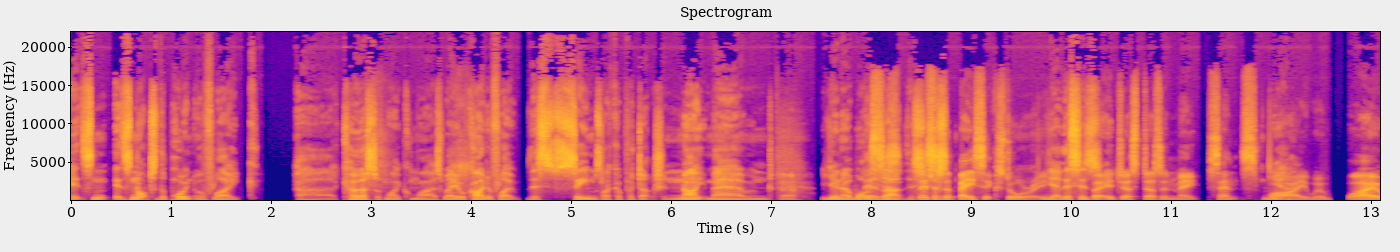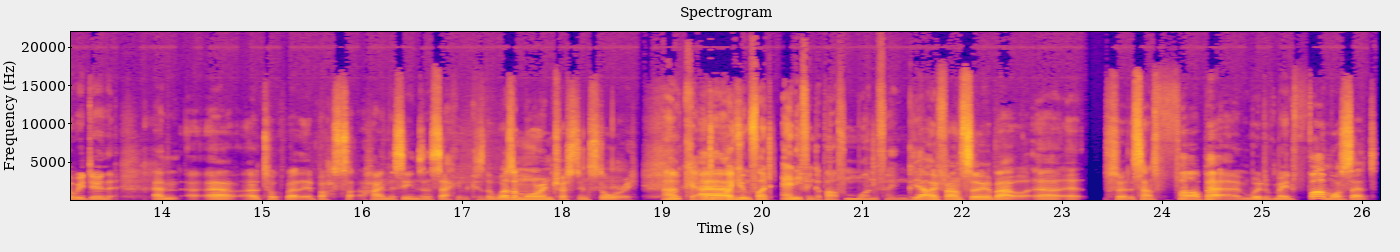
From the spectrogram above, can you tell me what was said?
it's it's not to the point of like uh, Curse of Michael Myers, where you're kind of like, this seems like a production nightmare, and yeah. You know what this is, is that? This, this just, is a basic story. Yeah, this is, but it just doesn't make sense. Why yeah. we're why are we doing it? And uh, uh, I'll talk about it behind the scenes in a second because there was a more interesting story. Okay, I, um, I, couldn't find anything apart from one thing. Yeah, I found something about uh, uh, something that sounds far better and would have made far more sense.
